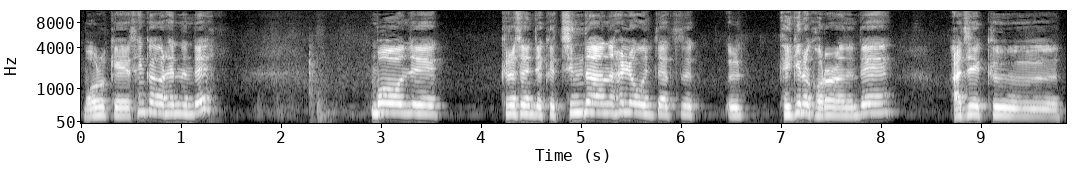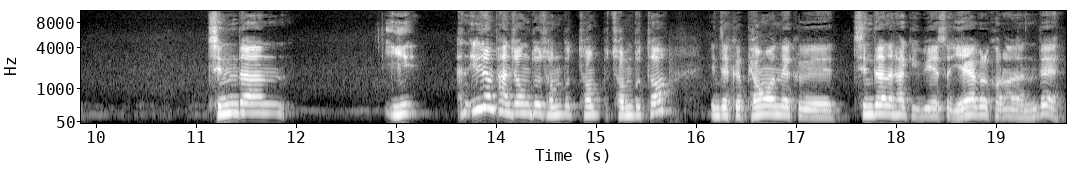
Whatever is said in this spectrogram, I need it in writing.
뭐 이렇게 생각을 했는데 뭐 이제 그래서 이제 그 진단을 하려고 이제 대기는 걸어놨는데 아직 그 진단 이 한 1년 반 정도 전부, 전, 전부터 이제 그 병원에 그 진단을 하기 위해서 예약을 걸어놨는데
